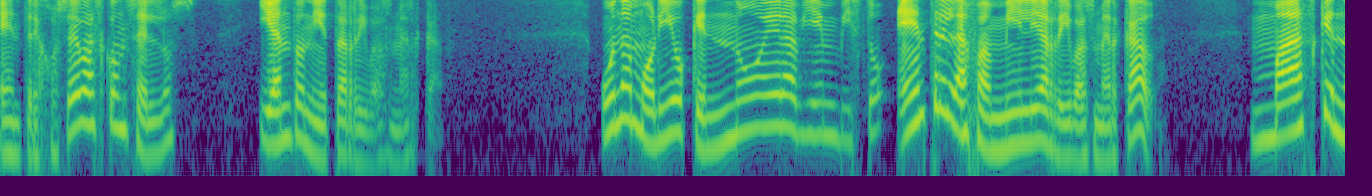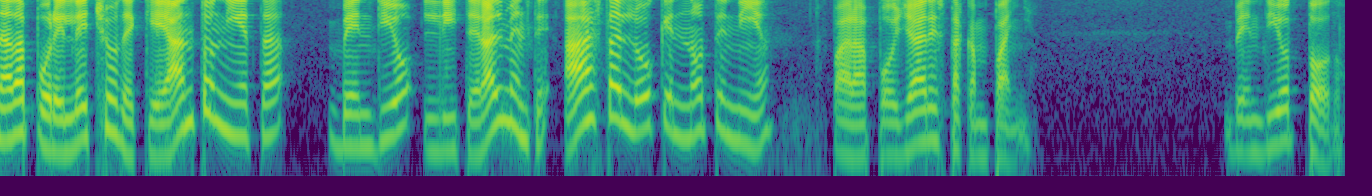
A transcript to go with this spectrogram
entre José Vasconcelos y Antonieta Rivas Mercado un amorío que no era bien visto entre la familia Rivas Mercado. Más que nada por el hecho de que Antonieta vendió literalmente hasta lo que no tenía para apoyar esta campaña. Vendió todo.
